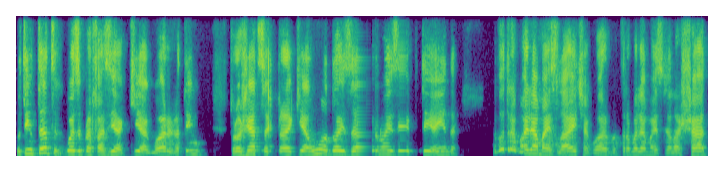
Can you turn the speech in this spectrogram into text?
Eu tenho tanta coisa para fazer aqui agora, já tenho projetos para daqui a um ou dois anos que eu não executei ainda. Eu vou trabalhar mais light agora, vou trabalhar mais relaxado.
